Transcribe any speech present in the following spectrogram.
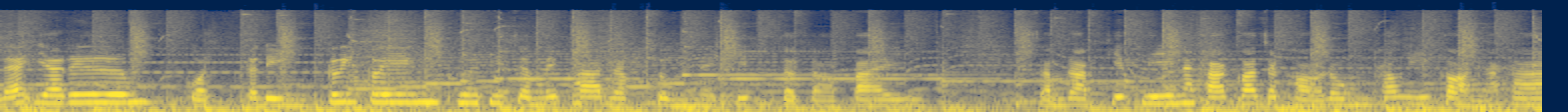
และอย่าลืมกดกระดิ่งกริ๊งกริ๊งเพื่อที่จะไม่พลาดรับชมในคลิปต่อๆไปสำหรับคลิปนี้นะคะก็จะขอลงเท่านี้ก่อนนะคะ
